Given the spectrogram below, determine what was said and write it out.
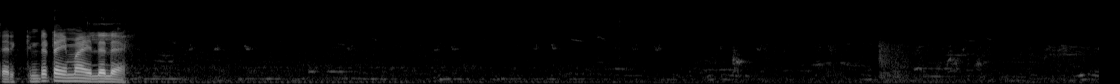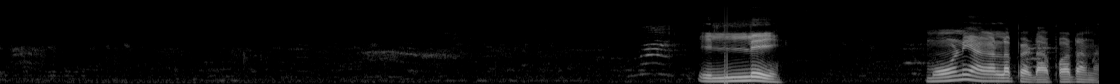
തിരക്കിന്റെ ടൈം ആയില്ലല്ലേ? ഇല്ലേ? മോണിയാകാനുള്ള പെടാപ്പാടാണ്.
